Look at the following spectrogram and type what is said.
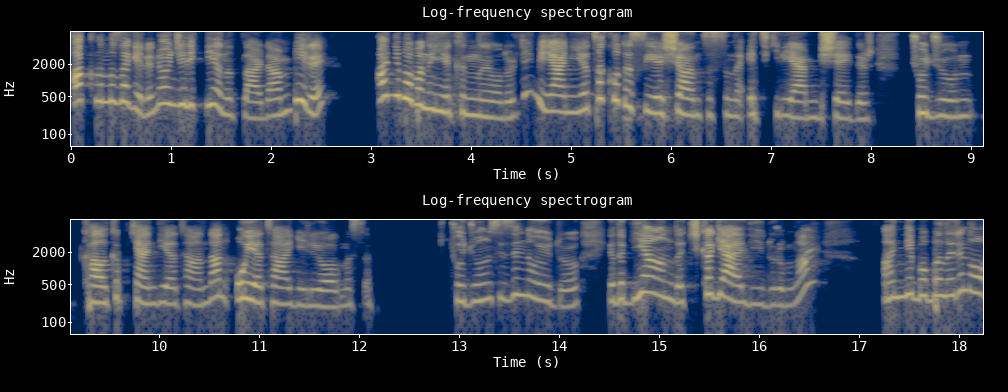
aklımıza gelen öncelikli yanıtlardan biri anne babanın yakınlığı olur değil mi? Yani yatak odası yaşantısını etkileyen bir şeydir çocuğun kalkıp kendi yatağından o yatağa geliyor olması. Çocuğun sizinle uyuduğu ya da bir anda çıka geldiği durumlar anne babaların o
